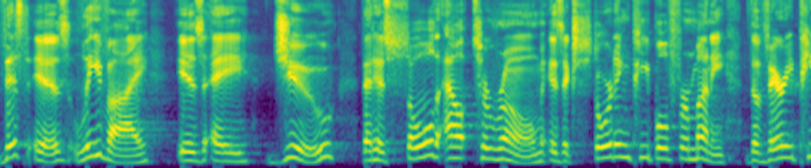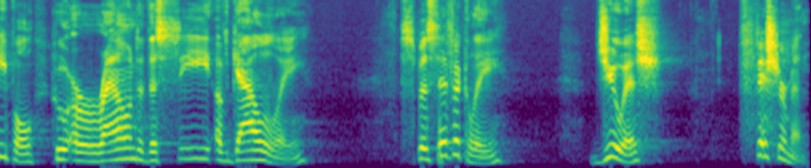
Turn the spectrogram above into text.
This is Levi is a Jew that has sold out to Rome, is extorting people for money, the very people who are around the Sea of Galilee, specifically Jewish fishermen.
